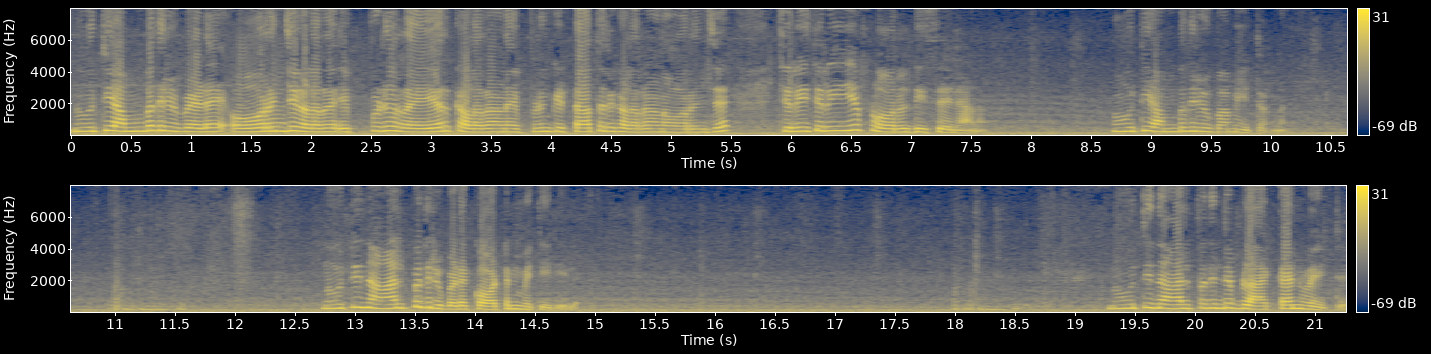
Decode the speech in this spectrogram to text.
നൂറ്റി അമ്പത് രൂപയുടെ ഓറഞ്ച് കളർ എപ്പോഴും റെയർ കളറാണ്. എപ്പോഴും കിട്ടാത്തൊരു കളറാണ് ഓറഞ്ച്. ചെറിയ ചെറിയ ഫ്ലോറൽ ഡിസൈനാണ്. നൂറ്റി അമ്പത് രൂപ മീറ്ററിന്. നൂറ്റി നാൽപ്പത് രൂപയുടെ കോട്ടൺ മെറ്റീരിയൽ നൂറ്റി നാൽപ്പതിന്റെ ബ്ലാക്ക് ആൻഡ് വൈറ്റ്.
